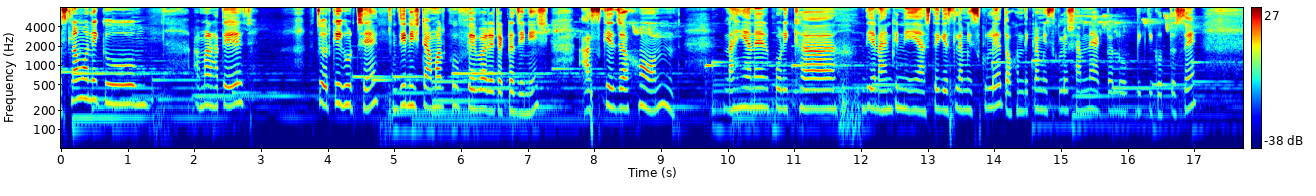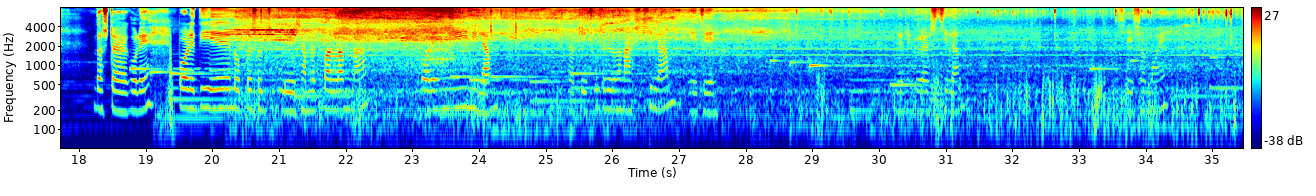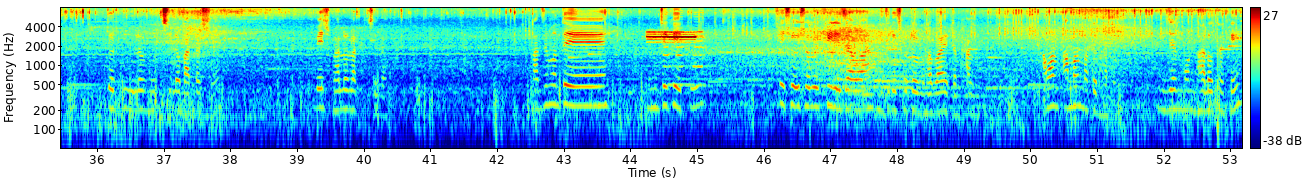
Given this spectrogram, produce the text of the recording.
আসসালামু আলাইকুম। আমার হাতে চরকি ঘুরছে। জিনিসটা আমার খুব ফেভারেট একটা জিনিস। আজকে যখন নাহিয়ানের পরীক্ষা দিয়ে নাহিয়ানকে নিয়ে আসতে গেছিলাম স্কুলে, তখন দেখলাম স্কুলের সামনে একটা লোক বিক্রি করতেছে দশ টাকা করে। পরে দিয়ে লোকটা সহ্য সামলাতে পারলাম না। পরে নিয়েই নিলাম। তারপরে স্কুল থেকে যখন আসছিলাম, এই যে করে আসছিলাম সেই সময়। চরকিগুলো ঘুরছিল বাতাসে। বেশ ভালো লাগছিল। মাঝে মধ্যে নিজেকে একটু সেই শৈশবে ফিরে যাওয়া, নিজেকে ছোট ভাবা, এটা ভালো। আমার আমার মতে ভালো। নিজের মন ভালো থাকে।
